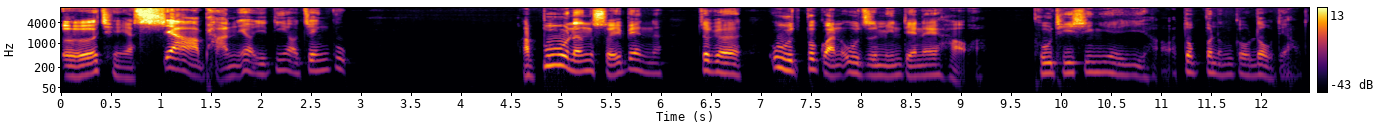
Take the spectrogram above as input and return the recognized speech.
而且下盘要一定要坚固啊，不能随便呢。这个物不管物质名点也好啊，菩提心业也好啊，都不能够漏掉的。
